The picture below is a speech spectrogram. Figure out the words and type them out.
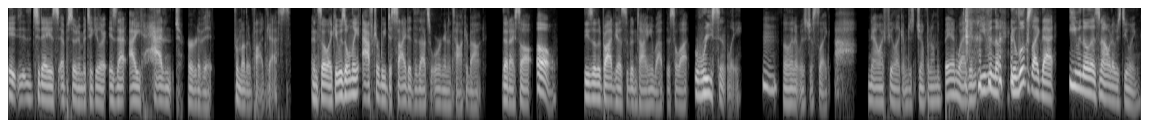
it, today's episode in particular, is that I hadn't heard of it from other podcasts, and so like it was only after we decided that that's what we're going to talk about that I saw, oh, these other podcasts have been talking about this a lot recently. Hmm. So then it was just like, ah, now I feel like I'm just jumping on the bandwagon, even though it looks like that, even though that's not what I was doing.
